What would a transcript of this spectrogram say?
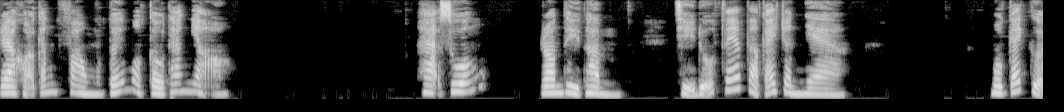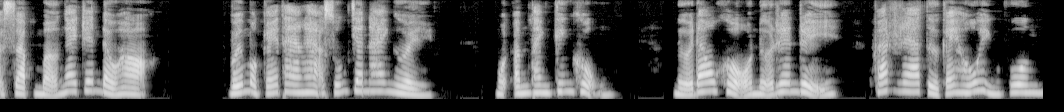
ra khỏi căn phòng tới một cầu thang nhỏ. Hạ xuống, Ron thì thầm, chỉ đũa phép vào cái trần nhà. Một cái cửa sập mở ngay trên đầu họ, với một cái thang hạ xuống chân hai người. Một âm thanh kinh khủng, nửa đau khổ nửa rên rỉ, phát ra từ cái hố hình vuông,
